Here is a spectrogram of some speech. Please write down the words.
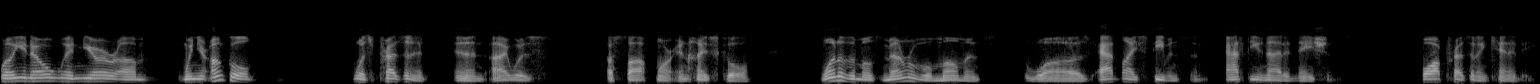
Well, you know, when your um, when your uncle was president and I was a sophomore in high school, one of the most memorable moments was Adlai Stevenson at the United Nations for President Kennedy,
